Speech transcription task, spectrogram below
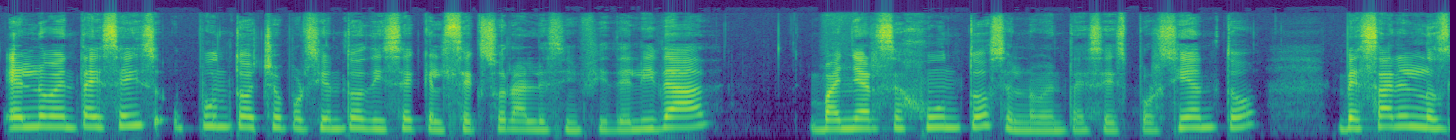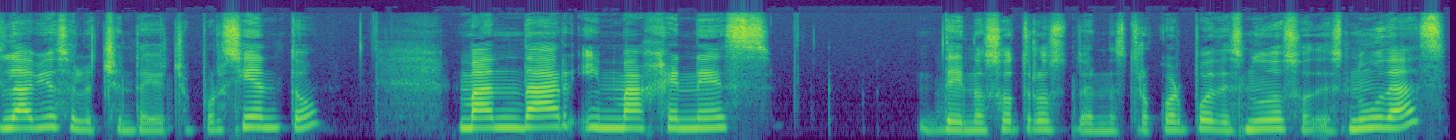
El 96.8% dice que el sexo oral es infidelidad, bañarse juntos el 96%, besar en los labios el 88%, mandar imágenes de nosotros, de nuestro cuerpo desnudos o desnudas,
